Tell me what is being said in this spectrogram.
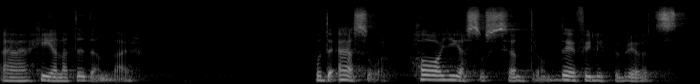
eh, hela tiden där. Och det är så. Ha Jesus i centrum. Det är Filipperbrevets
